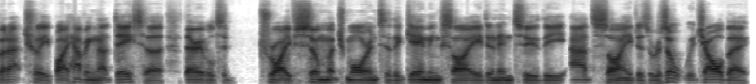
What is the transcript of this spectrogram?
but actually by having that data, they're able to drive so much more into the gaming side and into the ad side as a result, which are their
